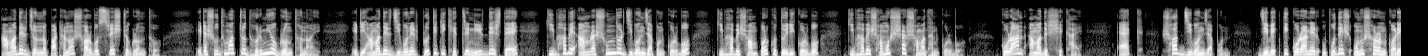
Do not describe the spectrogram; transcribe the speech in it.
আমাদের জন্য পাঠানো সর্বশ্রেষ্ঠ গ্রন্থ। এটা শুধুমাত্র ধর্মীয় গ্রন্থ নয়, এটি আমাদের জীবনের প্রতিটি ক্ষেত্রে নির্দেশ দেয় কীভাবে আমরা সুন্দর জীবনযাপন করব, কীভাবে সম্পর্ক তৈরি করব, কীভাবে সমস্যার সমাধান করব। কোরআন আমাদের শেখায়। এক, সৎ জীবনযাপন। যে ব্যক্তি কোরআনের উপদেশ অনুসরণ করে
